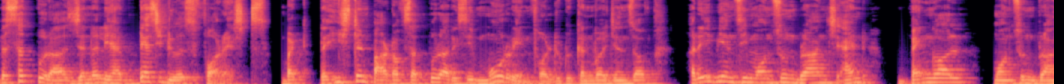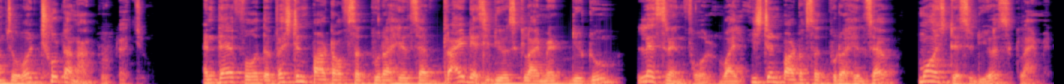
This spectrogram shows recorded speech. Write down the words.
The Satpuras generally have deciduous forests, but the eastern part of Satpura receive more rainfall due to convergence of Arabian Sea monsoon branch and Bengal monsoon branch over Chota Nagpur Plateau and therefore the western part of Satpura Hills have dry deciduous climate due to less rainfall, while eastern part of Satpura Hills have moist deciduous climate.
